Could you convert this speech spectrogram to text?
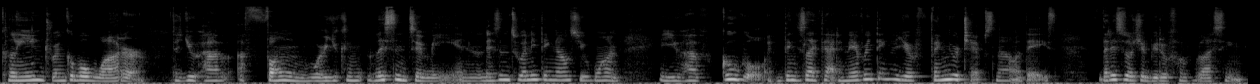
clean, drinkable water that you have a phone where you can listen to me and listen to anything else you want. And you have Google and things like that, and everything at your fingertips nowadays. That is such a beautiful blessing.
